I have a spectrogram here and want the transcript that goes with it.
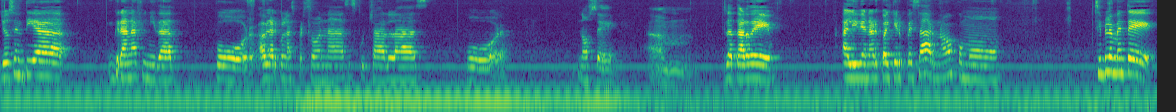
yo sentía gran afinidad por hablar con las personas, escucharlas, por, no sé, tratar de aliviar cualquier pesar, ¿no? Como simplemente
